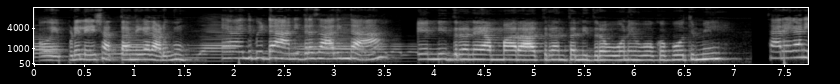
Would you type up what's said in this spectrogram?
ఓ ఇప్పుడే లేచి వస్తుంది కదా అడుగు. ఏమైంది బిడ్డ నిద్ర చాలిందా ఏం నిద్రనే అమ్మా రాత్రి అంతా నిద్ర పోనే పోకపోతుంది సరే గాని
